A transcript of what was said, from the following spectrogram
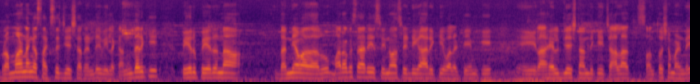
బ్రహ్మాండంగా సక్సెస్ చేశారండి. వీళ్ళకి అందరికీ పేరు పేరున ధన్యవాదాలు. మరొకసారి శ్రీనివాస్ రెడ్డి గారికి వాళ్ళ టీంకి ఇలా హెల్ప్ చేసినందుకు చాలా సంతోషం అండి.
